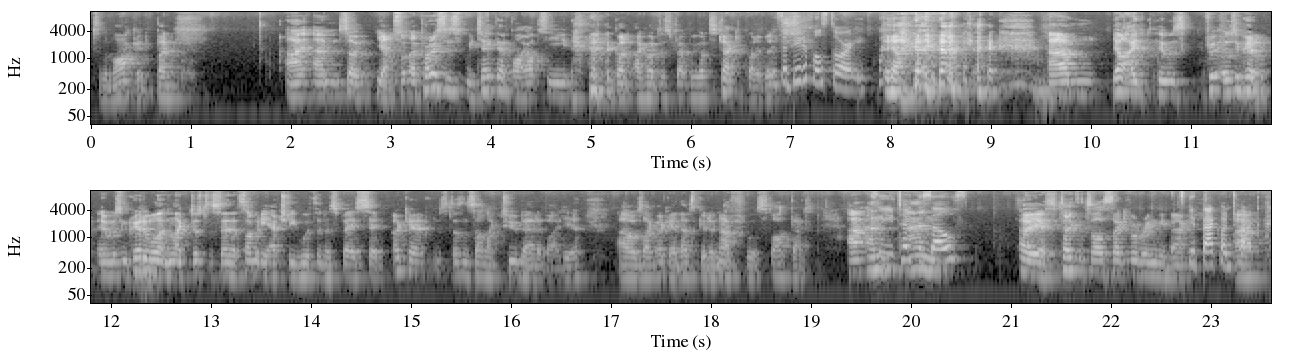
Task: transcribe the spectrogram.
to the market. But I um so yeah so a process we take that biopsy. I got I got distracted. We got distracted quite a bit. It's a beautiful story. yeah. okay. Um, yeah. I, it was it was incredible. It was incredible, and like just to say that somebody actually within a space said, okay, this doesn't sound like too bad of idea. I was like, okay, that's good enough. We'll start that. Uh, and, so you take and, the cells. Oh yes, take the cells. Thank you for bringing me back. Let's get back on track.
